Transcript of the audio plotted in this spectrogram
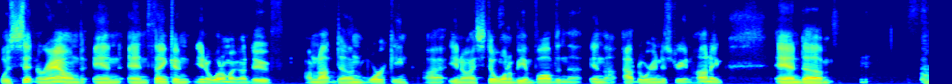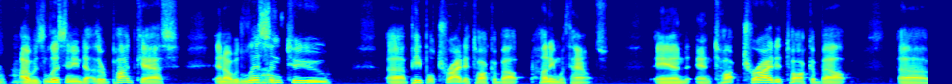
was sitting around and and thinking, you know, what am I going to do? I'm not done working. Uh, you know, I still want to be involved in the in the outdoor industry and hunting. And um, I was listening to other podcasts, and I would listen to uh, people try to talk about hunting with hounds, and and talk try to talk about, uh,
